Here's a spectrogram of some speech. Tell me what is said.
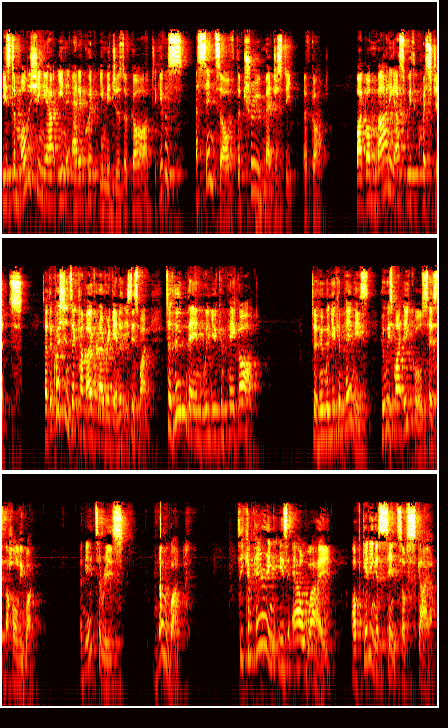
is demolishing our inadequate images of God to give us a sense of the true majesty of God by bombarding us with questions. So the questions that come over and over again is this one To whom then will you compare God? To whom will you compare me? Who is my equal, says the Holy One? And the answer is no one. See, comparing is our way of getting a sense of scale.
